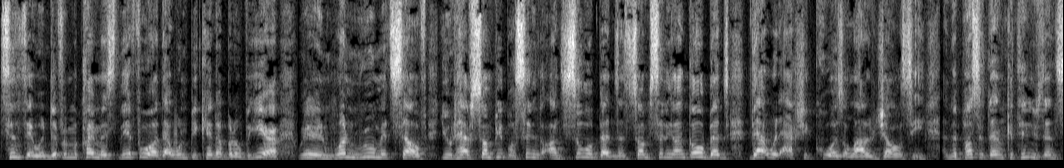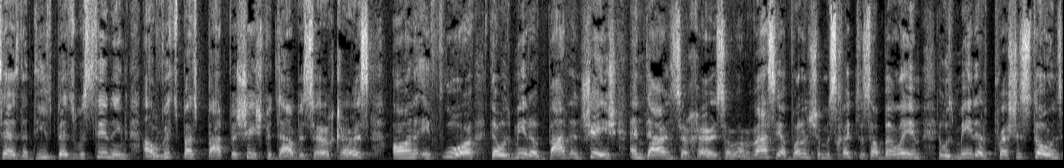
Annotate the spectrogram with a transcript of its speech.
since they were in different mekaymes, therefore that wouldn't be kinna. But over here, we're in one room itself. You would have some people sitting on silver beds and some sitting on gold beds. That would actually cause a lot of jealousy. And the pasuk then continues and says that these beds were standing al ritzbas bat v'sheish v'dar on a floor that was made of bat and sheish and dar and sercheres. So it was made of precious stones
